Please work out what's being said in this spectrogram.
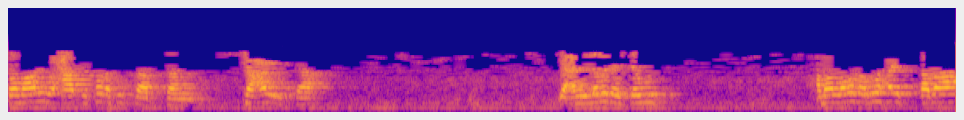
Soomaalidu caatifada ku saabsan jacaylka yani labada zawj ama labada ruuxa isqabaa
